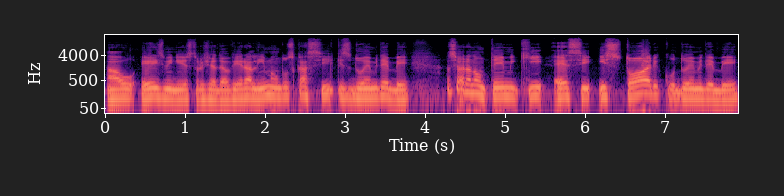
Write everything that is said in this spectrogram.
ao ex-ministro Gedel Vieira Lima, um dos caciques do MDB. A senhora não teme que esse histórico do MDB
